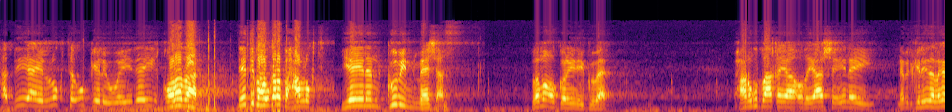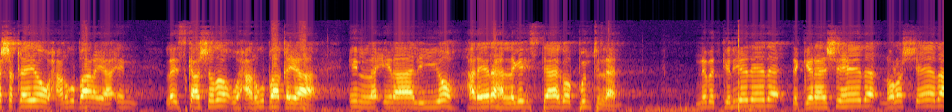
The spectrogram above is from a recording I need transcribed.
Haddii ay lugta u geli weyday qoladan dee dib ha ugala baxaan lugta yaynan gubin meeshaas. Lama ogolo inay gubaan. Waxaan ugu baaqayaa odayaasha inay nabadgelyada laga shaqeeyo waxaan ugu baanayaa in la iskaashado waxaan ugu baaqayaa in la ilaaliyo hareeraha laga istaago puntland. Nabadgelyadeeda deganaanshaheeda nolosheeda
